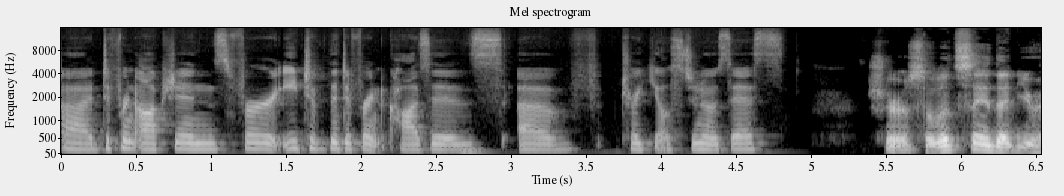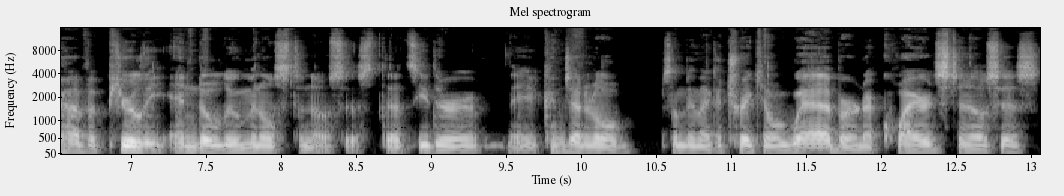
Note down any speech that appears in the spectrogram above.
uh, different options for each of the different causes of tracheal stenosis? Sure. So let's say that you have a purely endoluminal stenosis. That's either a congenital, something like a tracheal web, or an acquired stenosis.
